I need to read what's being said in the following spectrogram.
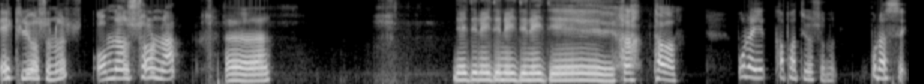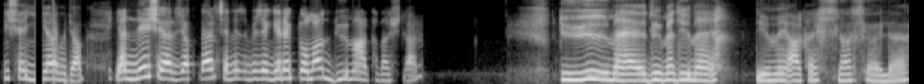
ekliyorsunuz. Ondan sonra eee neydi neydi neydi neydi Heh, tamam. Burayı kapatıyorsunuz. Burası işe yaramayacak. Yani ne işe yarayacak derseniz bize gerekli olan düğme arkadaşlar. Düğme, düğme, düğme. Düğmeyi arkadaşlar şöyle.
